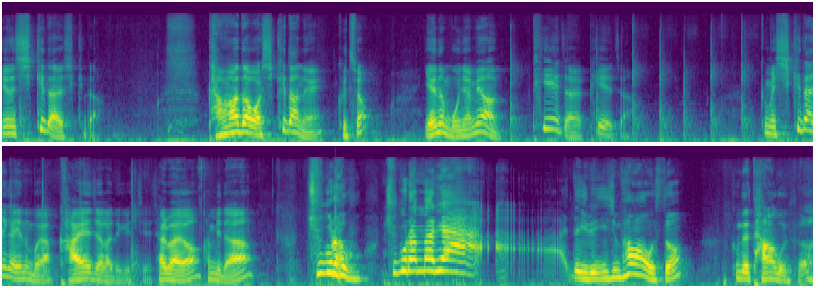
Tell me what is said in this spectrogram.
얘는 시키다야, 시키다. 당하다와 시키다네. 그쵸? 얘는 뭐냐면 피해자야, 피해자. 그러면 시키다니까 얘는 뭐야? 가해자가 되겠지. 잘 봐요. 갑니다. 죽으라고! 죽으란 말이야! 내이 지금 상하고 있어. 내가 당하고 있어.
